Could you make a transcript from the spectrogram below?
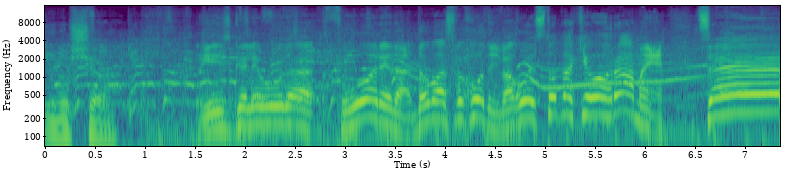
Ну що? Із Голлівуда, Флорида. До вас виходить вагою 102 кілограми. Це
